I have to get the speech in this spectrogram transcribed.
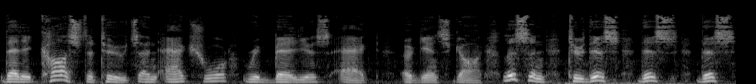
that it constitutes an actual rebellious act against God. Listen to this, this, this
